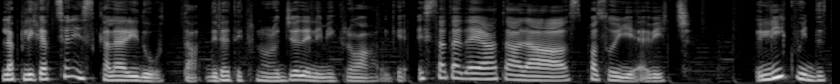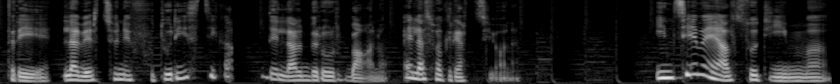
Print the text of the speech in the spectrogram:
L'applicazione in scala ridotta della tecnologia delle microalghe è stata ideata da Spasojevic, Liquid 3, la versione futuristica dell'albero urbano e la sua creazione. Insieme al suo team,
